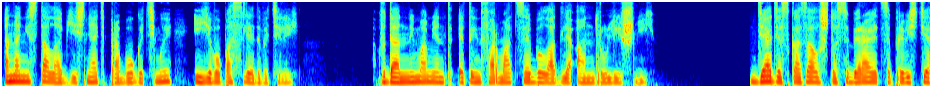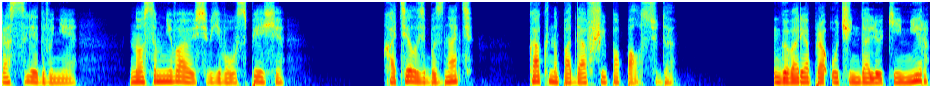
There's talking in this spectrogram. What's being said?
Она не стала объяснять про бога тьмы и его последователей. В данный момент эта информация была для Андру лишней. Дядя сказал, что собирается провести расследование — но сомневаюсь в его успехе. Хотелось бы знать, как нападавший попал сюда. Говоря про очень далекий мир,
